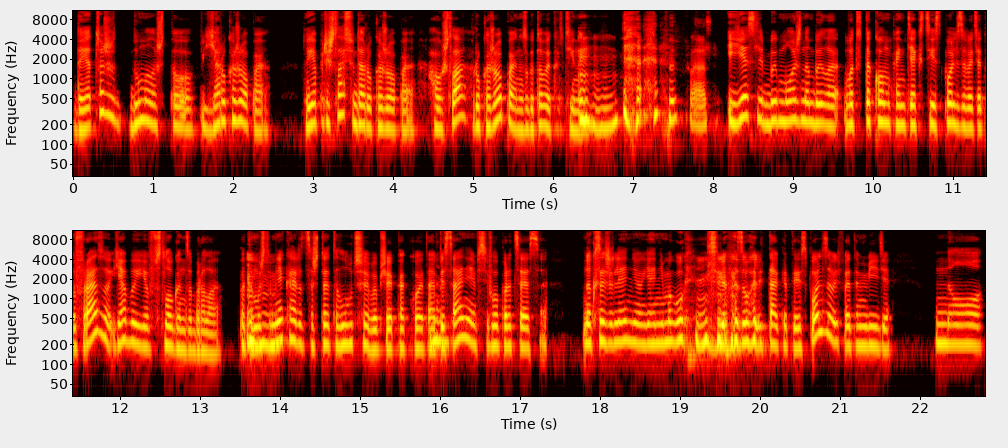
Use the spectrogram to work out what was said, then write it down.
Да я тоже думала, что я рукожопая. Но я пришла сюда рукожопая, а ушла рукожопая, но с готовой картиной. Класс. И если бы можно было вот в таком контексте использовать эту фразу, я бы ее в слоган забрала. Потому что мне кажется, что это лучшее вообще какое-то описание всего процесса. Но, к сожалению, я не могу себе позволить так это использовать в этом виде. Но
